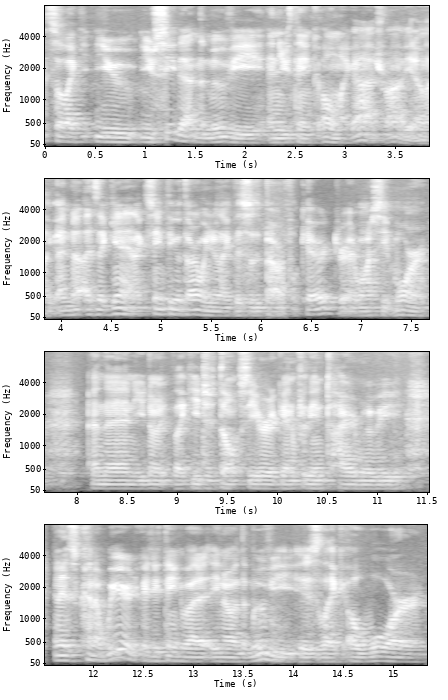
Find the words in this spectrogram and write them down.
so like you you see that in the movie and you think oh my gosh wow you know like i know it's again like same thing with arwen you're like this is a powerful character i want to see more and then you know like you just don't see her again for the entire movie and it's kind of weird because you think about it you know the movie is like a war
